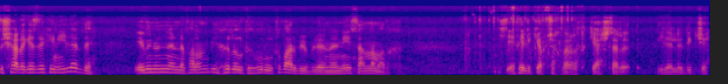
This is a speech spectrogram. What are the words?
dışarıda gezerken iyiler de evin önlerinde falan bir hırıltı hurultu var birbirlerine. Neyse anlamadık. İşte efelik yapacaklar artık yaşları ilerledikçe.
